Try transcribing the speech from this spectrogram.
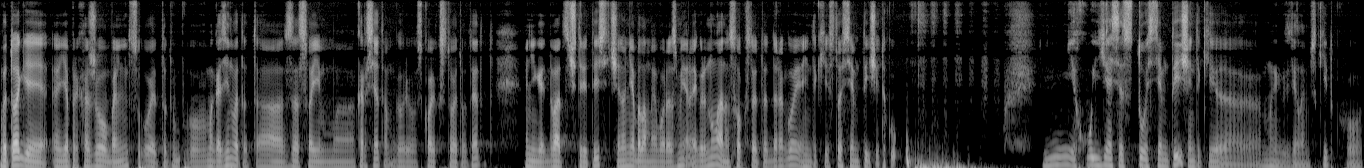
В итоге э, я прихожу в больницу, ой, тут в магазин в этот э, за своим э, корсетом, говорю, сколько стоит вот этот. Они говорят, 24 тысячи, но не было моего размера. Я говорю, ну ладно, сколько стоит этот дорогой? Они такие, 107 тысяч. Я такой, нихуя себе, 107 тысяч. Они такие, «Э, мы сделаем скидку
